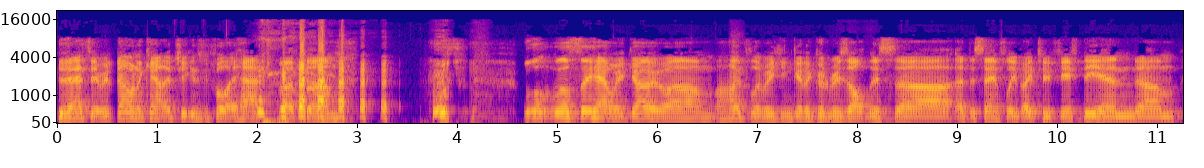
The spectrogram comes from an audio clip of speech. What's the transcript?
that's it. We don't want to count the chickens before they hatch, but um, we'll, we'll we'll see how we go. Um, hopefully, we can get a good result this uh, at the San Felipe 250, and um,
